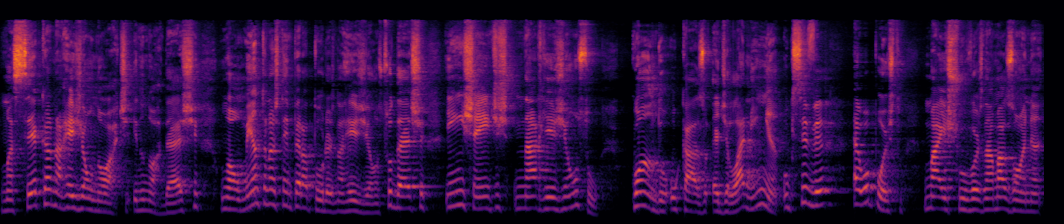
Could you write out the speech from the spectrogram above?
uma seca na região norte e no nordeste, um aumento nas temperaturas na região sudeste e enchentes na região sul. Quando o caso é de Laninha, o que se vê é o oposto mais chuvas na Amazônia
